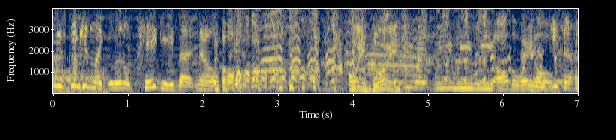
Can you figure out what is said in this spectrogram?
was thinking like little piggy, but no. Oink, oink. Wee, wee, wee, all the way home. yeah,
